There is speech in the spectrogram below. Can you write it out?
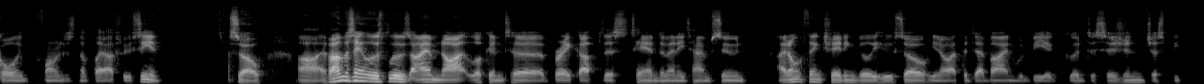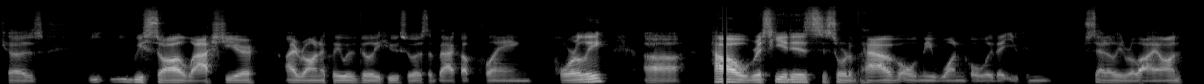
goalie performances in the playoffs we've seen. So, uh, if I'm the St. Louis Blues, I am not looking to break up this tandem anytime soon. I don't think trading Ville Husso, you know, at the deadline would be a good decision, just because we saw last year, ironically, with Ville Husso as the backup playing poorly. Uh, how risky it is to sort of have only one goalie that you can steadily rely on.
